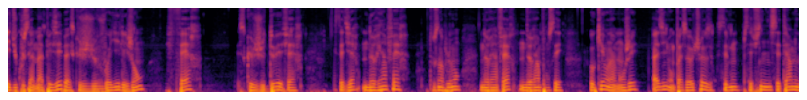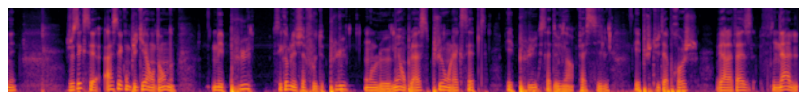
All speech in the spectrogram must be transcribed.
Et du coup, ça m'apaisait parce que je voyais les gens faire ce que je devais faire. C'est-à-dire ne rien faire, tout simplement. Ne rien faire, ne rien penser. Ok, on a mangé, vas-y, on passe à autre chose. C'est bon, c'est fini, c'est terminé. Je sais que c'est assez compliqué à entendre, mais plus, c'est comme les fear food, plus on le met en place, plus on l'accepte, et plus ça devient facile, et plus tu t'approches vers la phase finale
